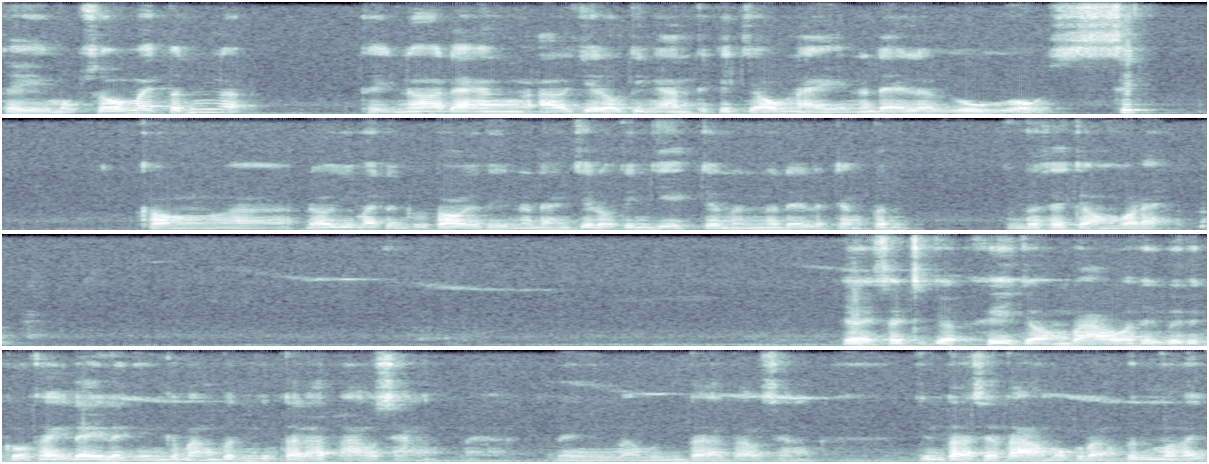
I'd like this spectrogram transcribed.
Thì một số máy tính đó, thì nó đang ở chế độ tiếng Anh thì cái chỗ này nó để là Google Sheet. Còn à, đối với máy tính của tôi thì nó đang chế độ tiếng Việt cho nên nó để là trang tính. Chúng ta sẽ chọn vào đây. Rồi sau khi chọn vào thì quý thầy cô thấy đây là những cái bản tính chúng ta đã tạo sẵn. Đây là bản tính chúng ta đã tạo sẵn. Chúng ta sẽ tạo một cái bản tính mới.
